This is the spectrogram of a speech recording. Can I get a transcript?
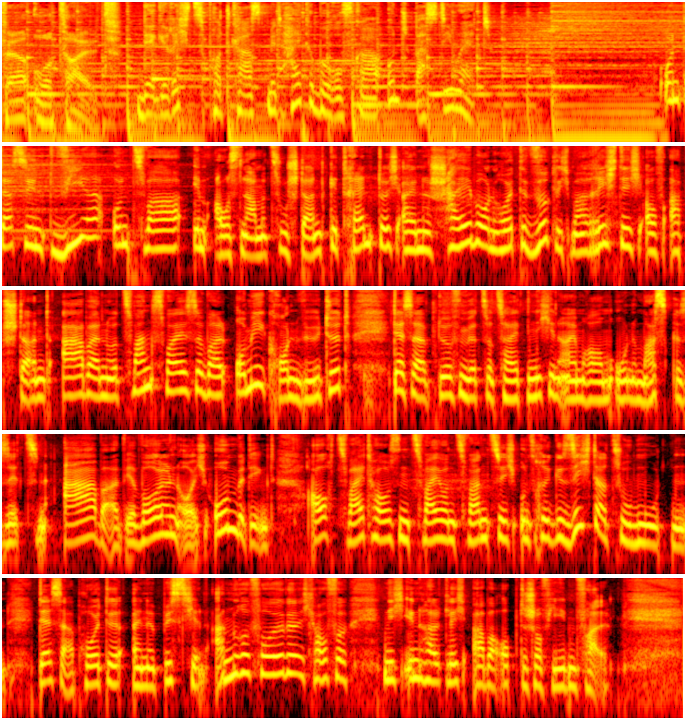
Verurteilt. Der Gerichtspodcast mit Heike Borufka und Basti Red. Und das sind wir und zwar im Ausnahmezustand, getrennt durch eine Scheibe und heute wirklich mal richtig auf Abstand, aber nur zwangsweise, weil Omikron wütet. Deshalb dürfen wir zurzeit nicht in einem Raum ohne Maske sitzen. Aber wir wollen euch unbedingt auch 2022 unsere Gesichter zumuten. Deshalb heute eine bisschen andere Folge. Ich hoffe nicht inhaltlich, aber optisch auf jeden Fall.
